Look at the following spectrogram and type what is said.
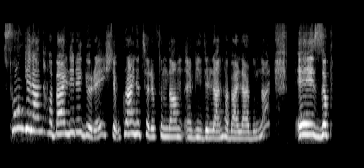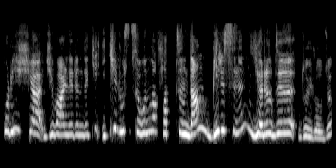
Son gelen haberlere göre işte Ukrayna tarafından e, bildirilen haberler bunlar e, Zaporijya civarlarındaki iki Rus savunma hattından birisinin yarıldığı duyuruldu.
